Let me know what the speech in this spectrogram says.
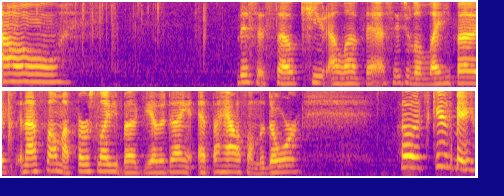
Oh, this is so cute. I love this. These are little ladybugs. And I saw my first ladybug the other day at the house on the door. Oh, excuse me.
